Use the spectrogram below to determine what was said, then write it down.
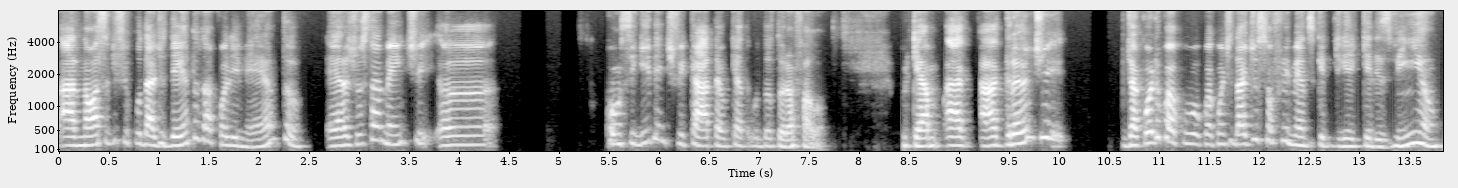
a nossa dificuldade dentro do acolhimento era justamente uh, conseguir identificar até o que a, doutora falou. Porque a, a, a, grande, de acordo com a, com a quantidade de sofrimentos que, que, que eles vinham,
